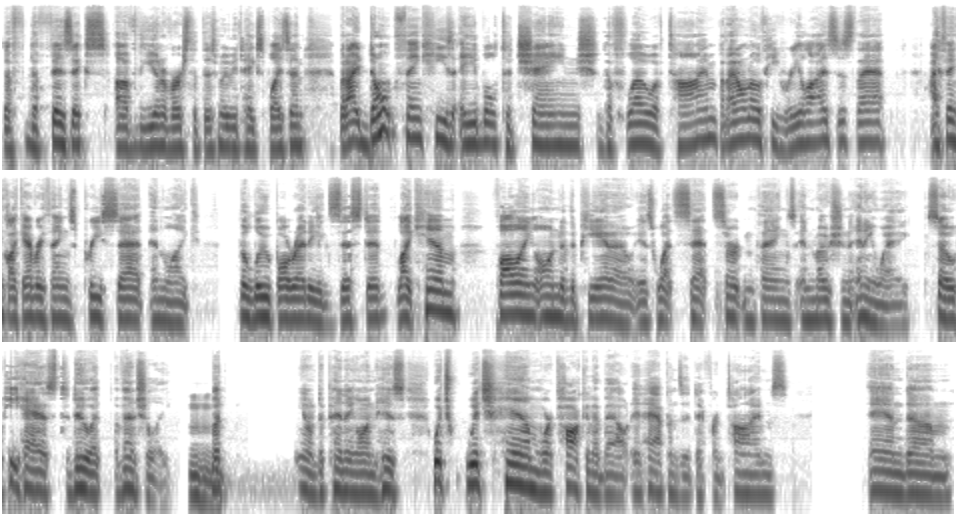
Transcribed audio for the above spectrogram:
the the physics of the universe that this movie takes place in. But I don't think he's able to change the flow of time. But I don't know if he realizes that. I think like everything's preset and like the loop already existed. Like him falling onto the piano is what set certain things in motion anyway. So he has to do it eventually. Mhm. But you know, depending on his which which him we're talking about, it happens at different times. And um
